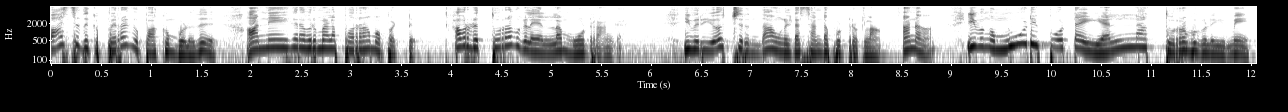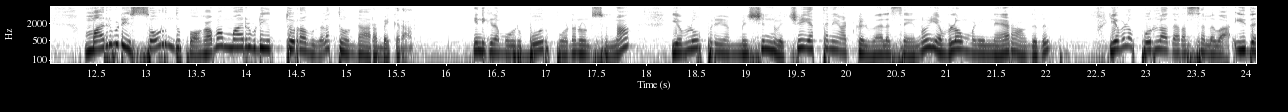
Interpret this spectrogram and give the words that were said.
வாசித்ததுக்கு பிறகு பார்க்கும் பொழுது அநேகர் அவர் மேலே பொறாமப்பட்டு அவரோட துறவுகளை எல்லாம் மூடுறாங்க. இவர் யோசிச்சிருந்தா அவங்கள்ட்ட சண்டை போட்டிருக்கலாம். ஆனால் இவங்க மூடி போட்ட எல்லா துறவுகளையுமே மறுபடியும் சோர்ந்து போகாமல் மறுபடியும் துறவுகளை தோண்ட ஆரம்பிக்கிறார். இன்றைக்கி நம்ம ஒரு போர் போடணும்னு சொன்னால் எவ்வளோ பெரிய மிஷின் வச்சு எத்தனை ஆட்கள் வேலை செய்யணும் எவ்வளோ மணி நேரம் ஆகுது எவ்வளோ பொருளாதார செலவா? இது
